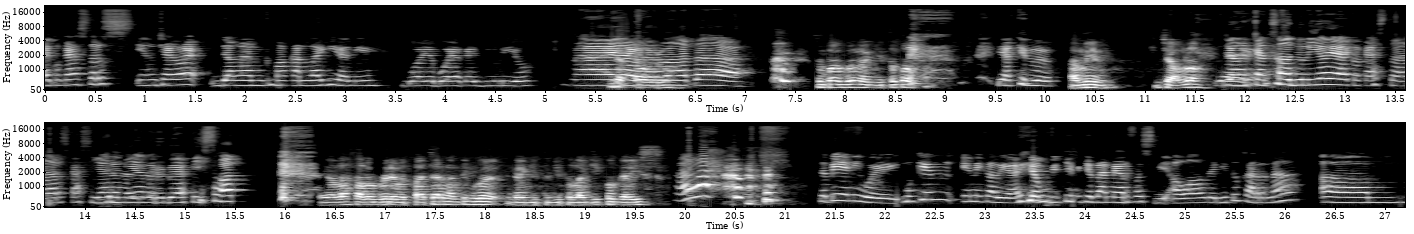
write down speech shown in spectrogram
Ecocasters yang cewek jangan kemakan lagi ya nih buaya-buaya kayak Julio. Nah, Ya ya bener Allah. banget dah. Sumpah gue gak gitu kok. Yakin lu? Amin. Insya Allah. Jangan cancel Julio ya, Ecocasters. Kasihan Jangan. dia baru dua episode. Yalah kalau gue dapet pacar nanti gue nggak gitu-gitu lagi kok guys. Tapi anyway, mungkin ini kali ya yang bikin kita nervous di awal tadi itu karena um,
